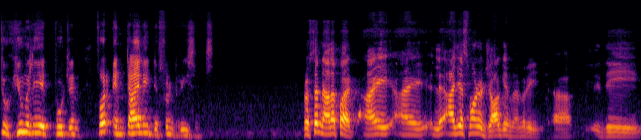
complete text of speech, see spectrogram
to humiliate Putin for entirely different reasons. Professor Nalapat, I, I, I just want to jog your memory. Uh, the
